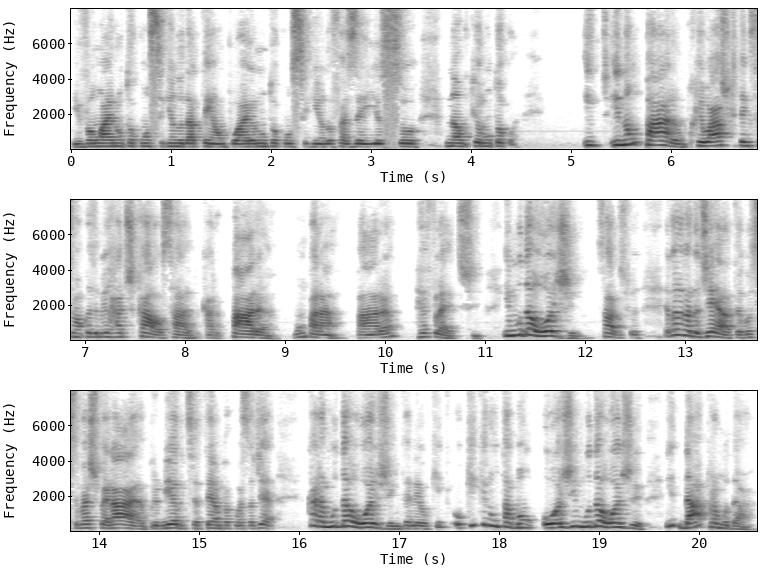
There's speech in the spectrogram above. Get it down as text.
e vão, ai, não estou conseguindo dar tempo, ai, eu não estou conseguindo fazer isso, não, porque eu não estou. E, e, não param, porque eu acho que tem que ser uma coisa meio radical, sabe? Cara, para, vamos parar, para, reflete. E muda hoje, sabe? É negócio da dieta, você vai esperar primeiro de setembro para começar a dieta. Cara, muda hoje, entendeu? O que, o que, que não tá bom hoje, muda hoje. E dá para mudar,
